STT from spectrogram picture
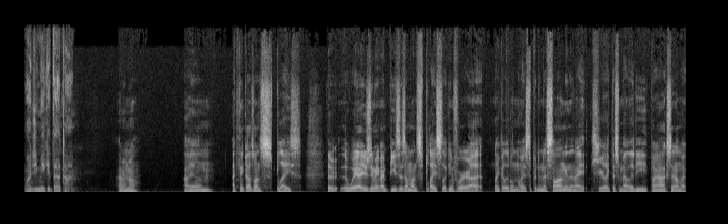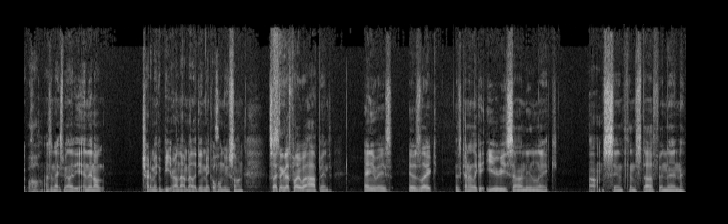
Why'd you make it that time? I don't know. I um. I think I was on Splice the the way I usually make my beats is I'm on Splice looking for uh, like a little noise to put in a song, and then I hear like this melody by accident. I'm like, oh, that's a nice melody, and then I'll try to make a beat around that melody and make a whole new song. So I think that's probably what happened. Anyways, it was like it was kind of like an eerie sounding like um, synth and stuff, and then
